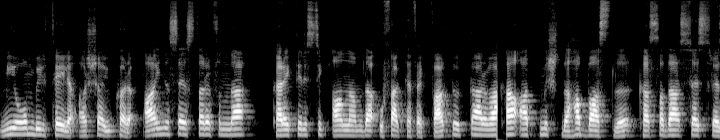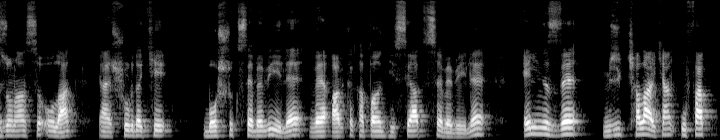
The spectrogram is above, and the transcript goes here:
Mi 11T ile aşağı yukarı aynı ses tarafında karakteristik anlamda ufak tefek farklılıklar var. K60 daha baslı, kasada ses rezonansı olan yani şuradaki boşluk sebebiyle ve arka kapağın hissiyatı sebebiyle elinizde müzik çalarken ufak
